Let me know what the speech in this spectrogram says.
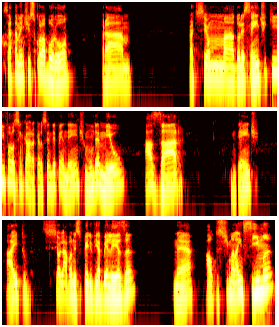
Certamente isso colaborou para para ser uma adolescente que falou assim, cara, quero ser independente, o mundo é meu, azar, entende? Aí tu se olhava no espelho e via beleza, né? Autoestima lá em cima.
